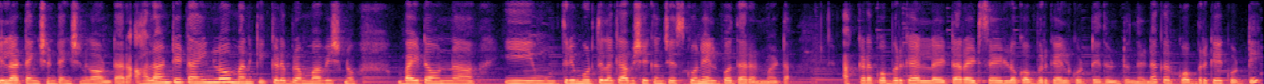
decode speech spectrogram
ఇలా టెన్షన్ టెన్షన్గా ఉంటారు. అలాంటి టైంలో మనకి ఇక్కడ బ్రహ్మ విష్ణు బయట ఉన్న ఈ త్రిమూర్తులకి అభిషేకం చేసుకొని వెళ్ళిపోతారనమాట అక్కడ కొబ్బరికాయలు రైట్ సైడ్లో కొబ్బరికాయలు కొట్టేది ఉంటుందండి. అక్కడ కొబ్బరికాయ కొట్టి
